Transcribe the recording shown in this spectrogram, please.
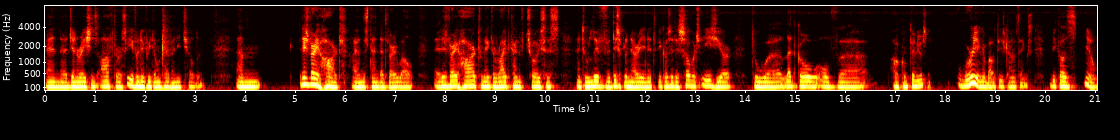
and generations after us, even if we don't have any children. Um, it is very hard, I understand that very well. It is very hard to make the right kind of choices and to live disciplinary in it because it is so much easier to uh, let go of uh, our continuous worrying about these kind of things because you know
